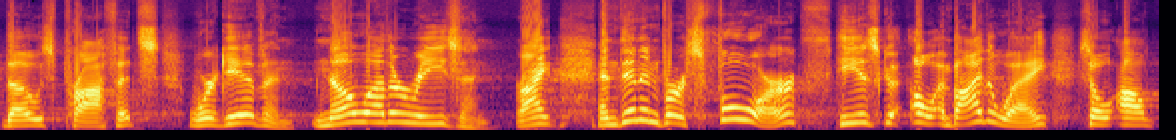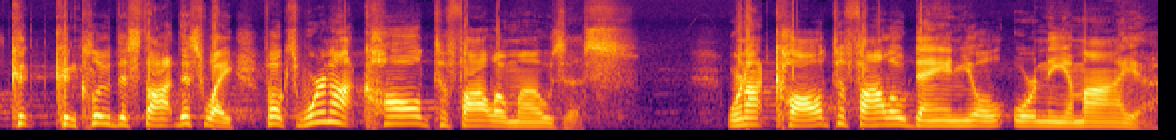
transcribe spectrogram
those prophets were given. No other reason right? And then in verse 4, he is good. Oh, and by the way, so I'll c- conclude this thought this way. Folks, we're not called to follow Moses. We're not called to follow Daniel or Nehemiah.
